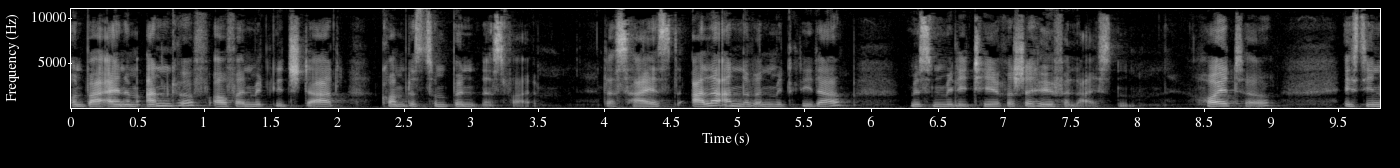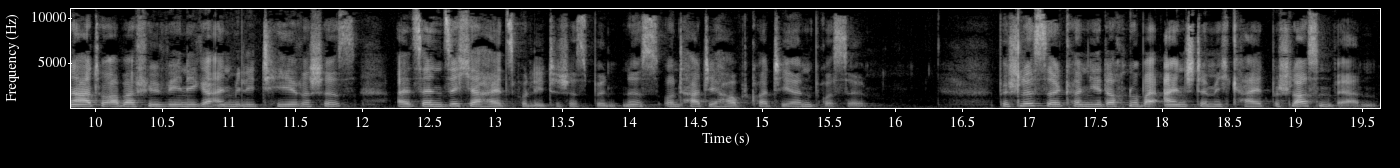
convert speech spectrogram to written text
und bei einem Angriff auf einen Mitgliedstaat kommt es zum Bündnisfall. Das heißt, alle anderen Mitglieder müssen militärische Hilfe leisten. Heute ist die NATO aber viel weniger ein militärisches als ein sicherheitspolitisches Bündnis und hat ihr Hauptquartier in Brüssel. Beschlüsse können jedoch nur bei Einstimmigkeit beschlossen werden.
